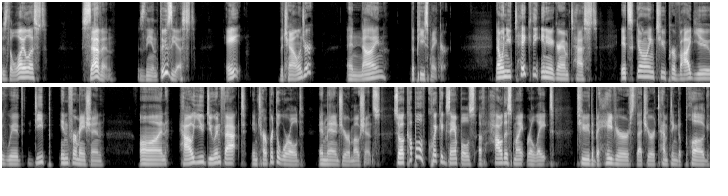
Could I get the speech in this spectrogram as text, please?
is the loyalist, seven is the enthusiast, eight, the challenger, and nine, the peacemaker. Now, when you take the Enneagram test, it's going to provide you with deep information on how you do, in fact, interpret the world and manage your emotions. So, a couple of quick examples of how this might relate to the behaviors that you're attempting to plug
